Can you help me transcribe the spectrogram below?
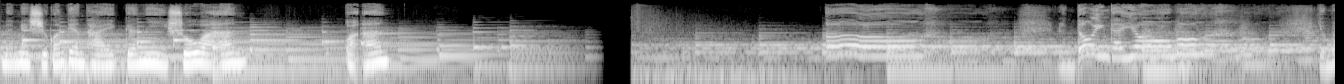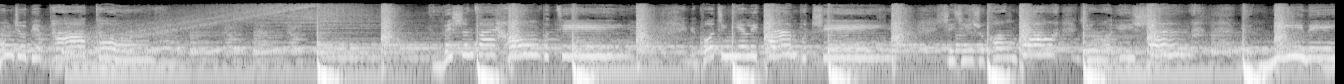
美美时光电台跟你说晚安，晚安。雷声在轰不停，雨泼进眼里看不清。谁急速狂飙，溅我一身的泥泞。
